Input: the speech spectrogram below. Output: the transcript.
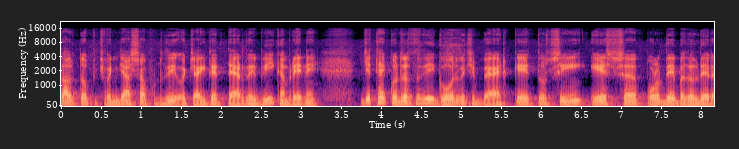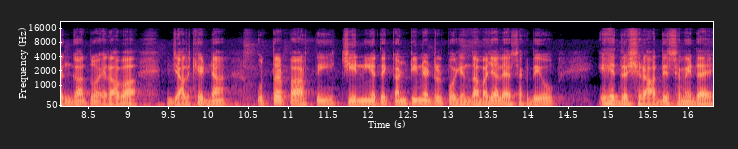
ਤਲ ਤੋਂ 5500 ਫੁੱਟ ਦੀ ਉਚਾਈ ਤੇ ਤੈਰਦੇ 20 ਕਮਰੇ ਨੇ, ਜਿੱਥੇ ਕੁਦਰਤ ਦੀ ਗੋਦ ਵਿੱਚ ਬੈਠ ਕੇ ਤੁਸੀਂ ਇਸ ਪੁਲ ਦੇ ਬਦਲਦੇ ਰੰਗਾਂ ਤੋਂ ਇਲਾਵਾ ਜਲ ਖੇਡਾਂ, ਉੱਤਰ ਭਾਰਤੀ, ਚੀਨੀ ਅਤੇ ਕੰਟੀਨੈਂਟਲ ਭੋਜਨ ਦਾ ਮਜ਼ਾ ਲੈ ਸਕਦੇ ਹੋ। ਇਹ ਦ੍ਰਿਸ਼ ਰਾਤ ਦੇ ਸਮੇਂ ਦਾ ਹੈ।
